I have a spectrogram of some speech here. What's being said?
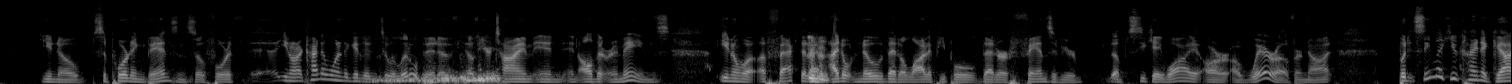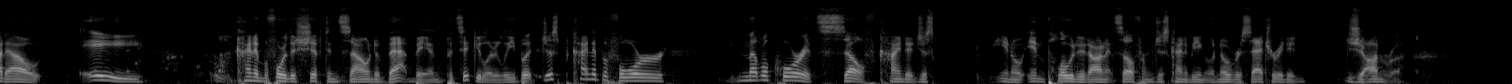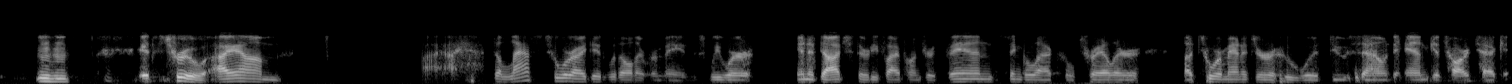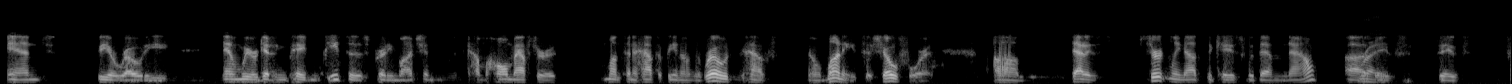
you know supporting bands and so forth. uh, You know, I kind of wanted to get into a little bit of, of your time in in All That Remains. You know, a, a fact that Mhm. I, I don't know that a lot of people that are fans of your of CKY are aware of or not. But it seemed like you kind of got out a kind of before the shift in sound of that band particularly, but just kind of before metalcore itself kind of just you know imploded on itself from just kind of being an oversaturated genre. Hmm It's true. I um, I, I- the last tour I did with All That Remains, we were in a Dodge 3500 van, single axle trailer, a tour manager who would do sound and guitar tech and be a roadie, and we were getting paid in pizzas pretty much, and would come home after a month and a half of being on the road and have no money to show for it. Um, that is certainly not the case with them now. Uh, Right. They've they've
